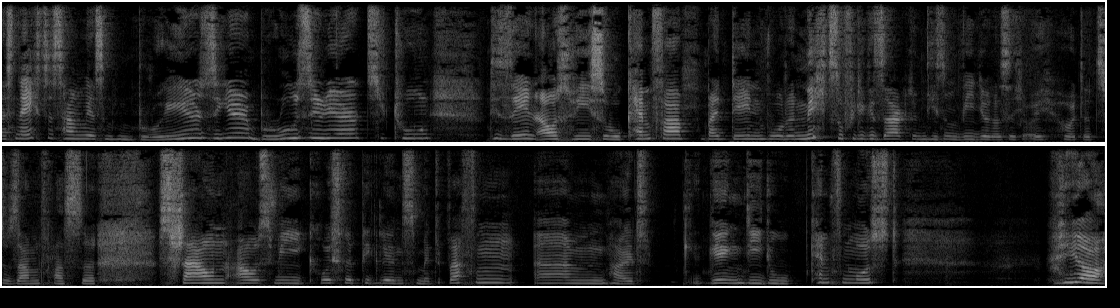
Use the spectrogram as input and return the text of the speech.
Als nächstes haben wir es mit einem Brazier, Brusier zu tun. Die sehen aus wie so Kämpfer. Bei denen wurde nicht so viel gesagt in diesem Video, das ich euch heute zusammenfasse. Schauen aus wie größere Piglins mit Waffen. Ähm, halt gegen die du kämpfen musst. Ja,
